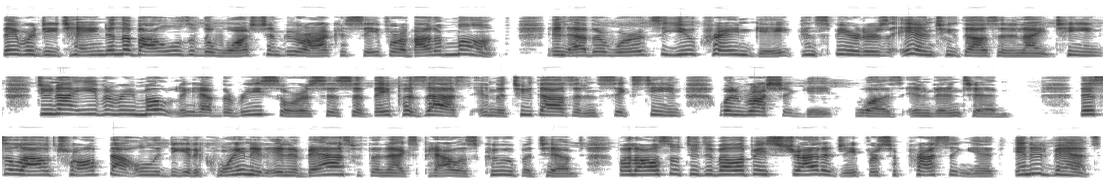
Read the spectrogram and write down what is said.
They were detained in the bowels of the Washington bureaucracy for about a month. In other words, the Ukraine Gate conspirators in 2019 do not even remotely have the resources that they possessed in the 2016 when Russia Gate was invented. This allowed Trump not only to get acquainted in advance with the next palace coup attempt, but also to develop a strategy for suppressing it in advance,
